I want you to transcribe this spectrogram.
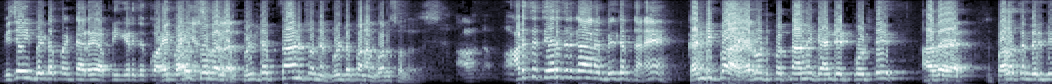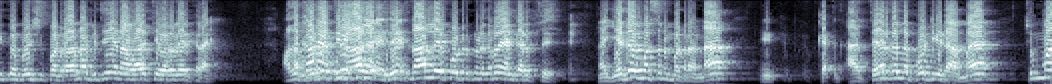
விஜய் பில்டப் பண்ணிட்டாரு அப்படிங்கிறது குறை குறைபாடு. சொல்லல. பில்டப் தான் சொன்னேன். பில்டப்பா நான் குறை சொல்லல. அடுத்த தேர்தலுக்காக பில்டப் தானே? கண்டிப்பா. இருநூத்தி பத்தி நாலு கேண்டிடேட் போட்டு அத பலத்தை நிரூபிக்க முயற்சி பண்றான்னா விஜயை நான் வாழ்த்தி வரவேற்கிறேன். அதுக்கான இருபத்தி நாலுல போட்டிருக்கணுங்கிறது என் கருத்து. நான் எதை விமர்சனம் பண்றேன்னா தேர்தல்ல போட்டியிடாம சும்மா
